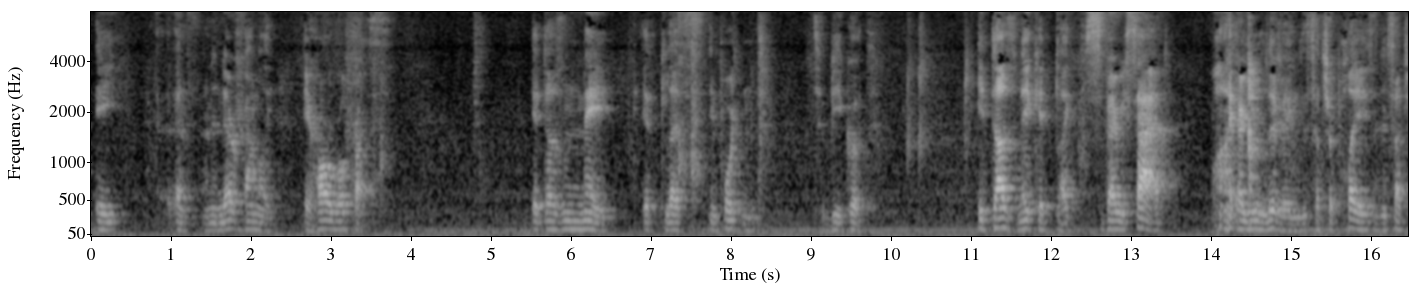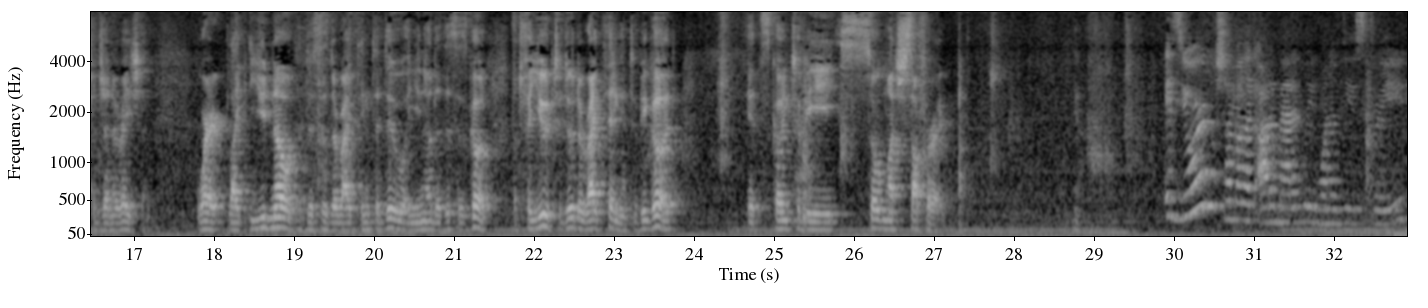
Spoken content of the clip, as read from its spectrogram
a and, and in their family a horrible price. It doesn't make it less important to be good. It does make it like very sad. Why are you living in such a place and in such a generation? Where like you know that this is the right thing to do and you know that this is good, but for you to do the right thing and to be good, it's going to be so much suffering. Is your neshama like automatically one of these three,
